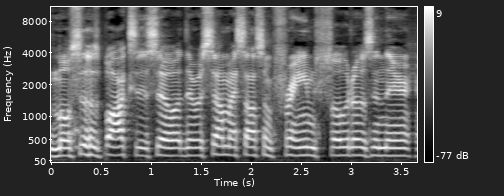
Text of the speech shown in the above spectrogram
most of those boxes so there was some i saw some framed photos in there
